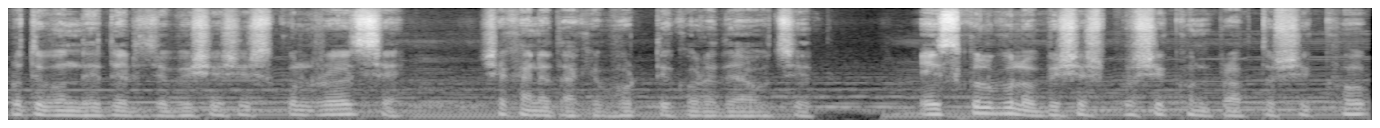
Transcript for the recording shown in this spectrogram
প্রতিবন্ধীদের যে বিশেষ স্কুল রয়েছে, সেখানে তাকে ভর্তি করে দেওয়া উচিত। এই স্কুলগুলো বিশেষ প্রশিক্ষণপ্রাপ্ত শিক্ষক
